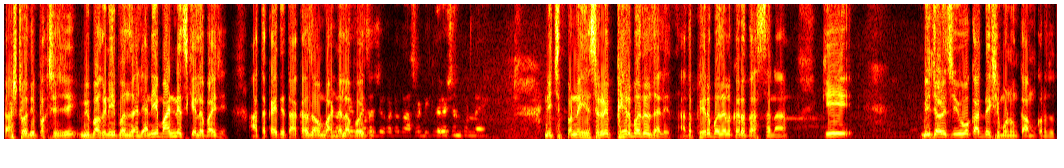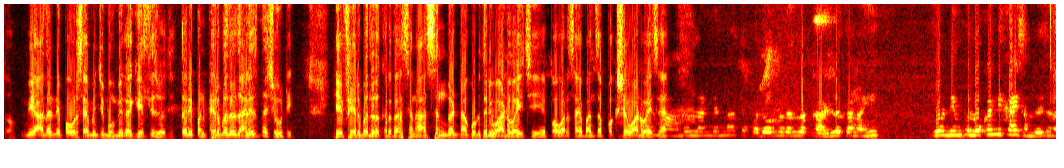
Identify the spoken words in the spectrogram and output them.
राष्ट्रवादी पक्षाची विभागणी पण झाली आणि हे मान्यच केलं पाहिजे. आता काय ते ताकाला जाऊन भांडायला पाहिजे कोणाच्या गटात असं डिक्लेरेशन पण नाही. निश्चितपणे हे सगळे फेरबदल झालेत. आता फेरबदल करत असताना की मी ज्यावेळेस युवक अध्यक्ष म्हणून काम करत होतो मी आदरणीय पवार साहेबांची भूमिका घेतलीच होती. तरी पण फेरबदल झालेच ना शेवटी. हे फेरबदल करत असताना आज संघटना कुठेतरी वाढवायची पवार साहेबांचा पक्ष वाढवायचा. काढलं का नाही? किंवा नेमकं लोकांनी काय समजायचं ना?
